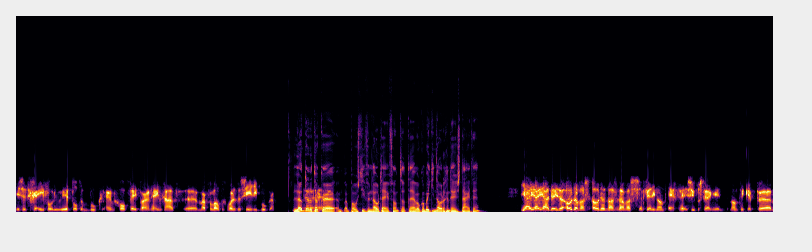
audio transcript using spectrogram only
is het geëvolueerd tot een boek en God weet waar het heen gaat. Eh, maar voorlopig wordt het een serie boeken. Leuk dat het ook eh, een, positieve noot heeft, want dat hebben we ook een beetje nodig in deze tijd, hè? Ja, ja, ja. Nee, de- oh, dat was, oh, dat was, daar was Ferdinand echt eh, super streng in. Want ik heb, eh,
